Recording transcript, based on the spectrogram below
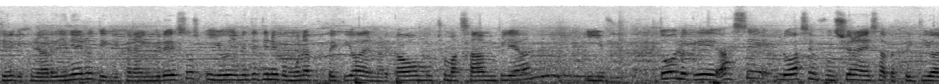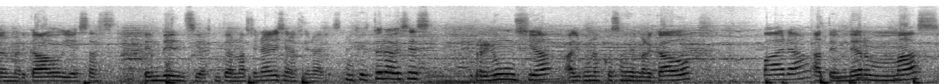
tiene que generar dinero, tiene que generar ingresos y obviamente tiene como una perspectiva del mercado mucho más amplia y todo lo que hace lo hace en función a esa perspectiva del mercado y a esas tendencias internacionales y nacionales. El gestor a veces renuncia a algunas cosas del mercado para atender más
